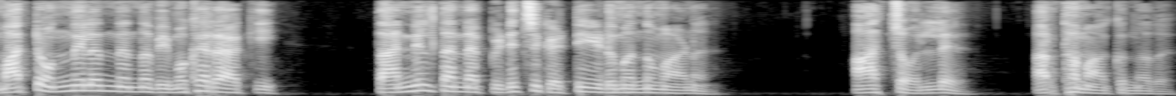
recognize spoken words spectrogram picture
മറ്റൊന്നിലും നിന്ന് വിമുഖരാക്കി തന്നിൽ തന്നെ പിടിച്ചു കെട്ടിയിടുമെന്നുമാണ് ആ ചൊല്ല് അർത്ഥമാക്കുന്നത്.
